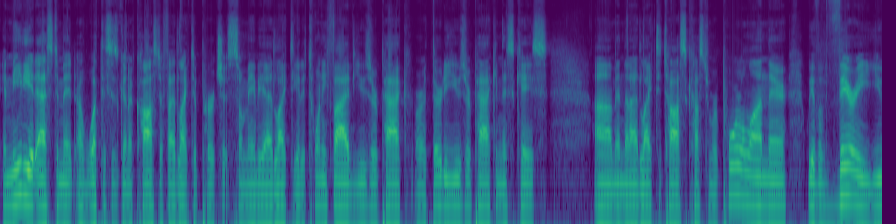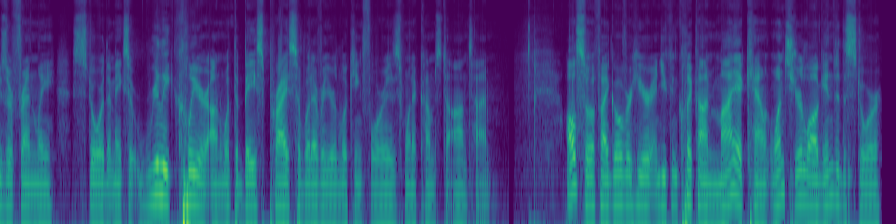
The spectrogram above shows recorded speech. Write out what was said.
immediate estimate of what this is going to cost if I'd like to purchase. So maybe I'd like to get a 25 user pack or a 30 user pack in this case. Um, and then I'd like to toss customer portal on there. We have a very user friendly store that makes it really clear on what the base price of whatever you're looking for is when it comes to on time. Also, if I go over here and you can click on My Account, once you're logged into the store,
